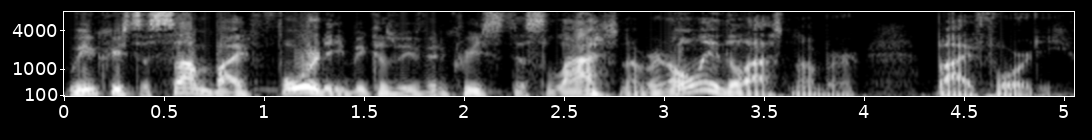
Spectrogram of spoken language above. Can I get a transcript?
We increase the sum by 40 because we've increased this last number and only the last number by 40.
